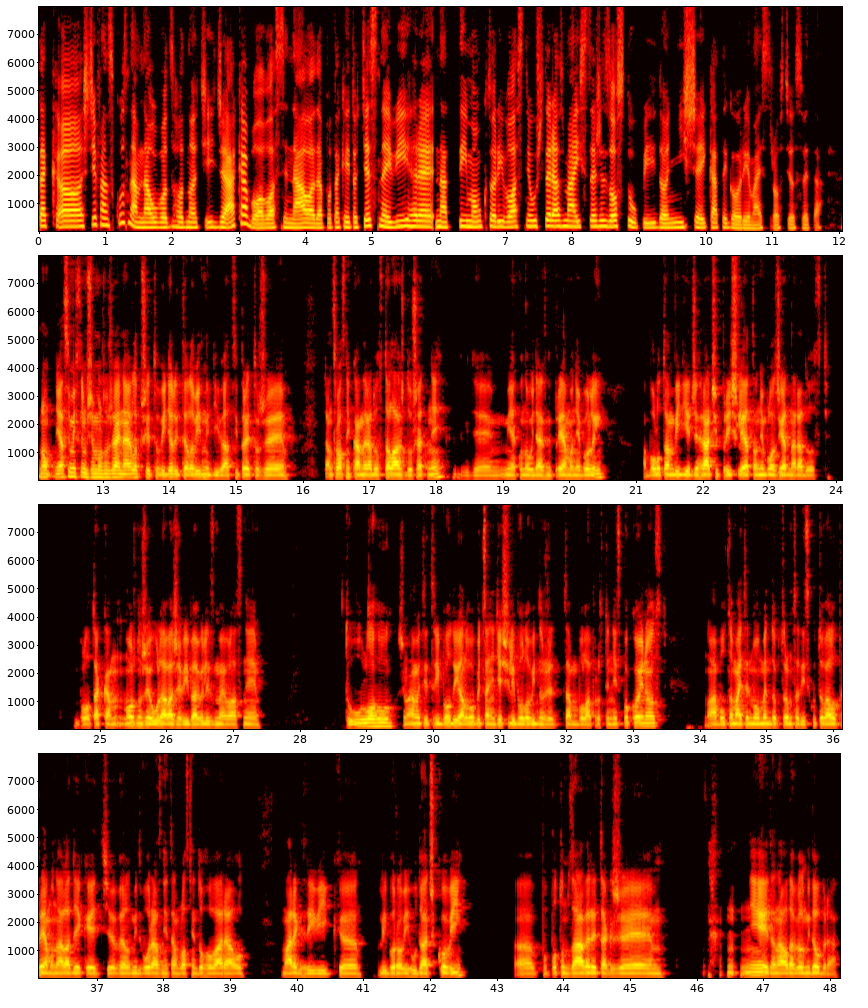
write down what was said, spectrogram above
Tak uh, Štefan, skús nám na úvod zhodnotiť, že aká bola vlastne nálada po takejto tesnej výhre nad týmom, ktorý vlastne už teraz má isté, že zostúpi do nižšej kategórie majstrovstiev sveta. No, ja si myslím, že možno, že aj najlepšie to videli televízni diváci, pretože tam sa vlastne kamera dostala až do šatne, kde my ako novinári sme priamo neboli. A bolo tam vidieť, že hráči prišli a tam nebola žiadna radosť. Bolo taká možno, že úľava, že vybavili sme vlastne tú úlohu, že máme tie tri body, ale vôbec sa netešili, bolo vidno, že tam bola proste nespokojnosť. No a bol tam aj ten moment, do ktorom sa diskutovalo priamo na lade, keď veľmi dôrazne tam vlastne dohováral Marek Hrivík eh, Liborovi Hudáčkovi eh, po, po tom závere, takže nie je tá nálada veľmi dobrá.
